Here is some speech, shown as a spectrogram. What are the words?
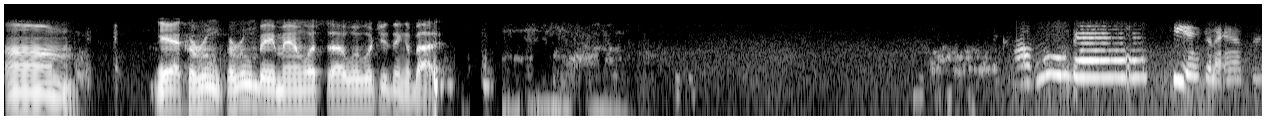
Um, yeah, Karoon, Karoon Bay, man. What's uh, what, what you think about it? Karoon Bay. He ain't gonna answer.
